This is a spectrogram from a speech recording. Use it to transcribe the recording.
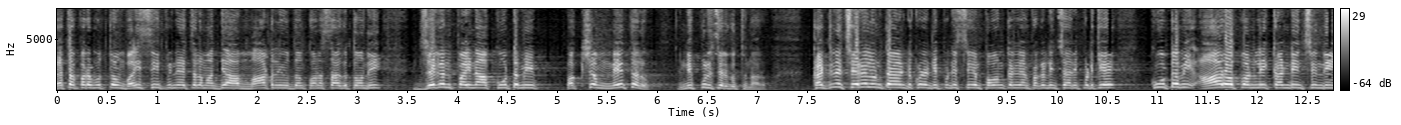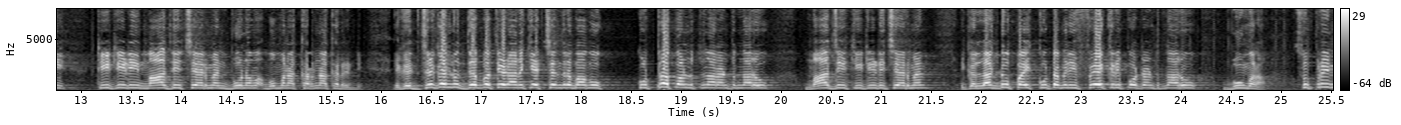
గత ప్రభుత్వం వైసీపీ నేతల మధ్య మాటల యుద్ధం కొనసాగుతోంది. జగన్ పైన కూటమి పక్షం నేతలు నిప్పులు చెరుగుతున్నారు. కఠిన చర్యలు ఉంటాయంటూ కూడా డిప్యూటీ సీఎం పవన్ కళ్యాణ్ ప్రకటించారు. ఇప్పటికే కూటమి ఆరోపణల్ని ఖండించింది టీటీడీ మాజీ చైర్మన్ బూన బొమ్మన కరుణాకర్ రెడ్డి. ఇక జగన్ను దెబ్బతీయడానికే చంద్రబాబు కుట్ర పండుతున్నారంటున్నారు మాజీ టీటీడీ చైర్మన్ ఇక లడ్డూపై కూటమిని ఫేక్ రిపోర్ట్ అంటున్నారు భూమన. సుప్రీం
